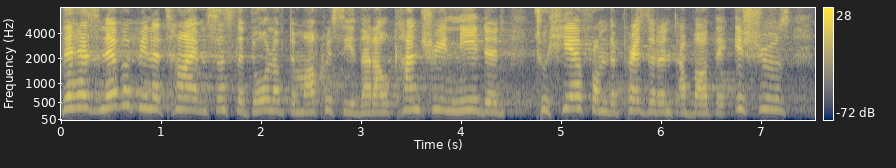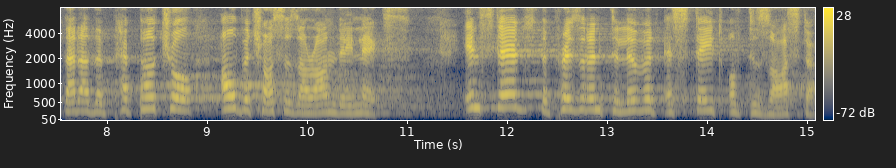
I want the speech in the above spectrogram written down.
There has never been a time since the dawn of democracy that our country needed to hear from the president about the issues that are the perpetual albatrosses around their necks. Instead, the president delivered a state of disaster.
